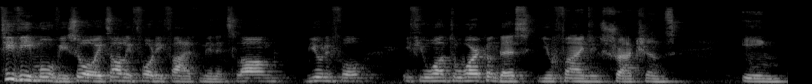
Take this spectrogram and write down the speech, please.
TV movie, so it's only 45 minutes long, beautiful. If you want to work on this, you find instructions in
